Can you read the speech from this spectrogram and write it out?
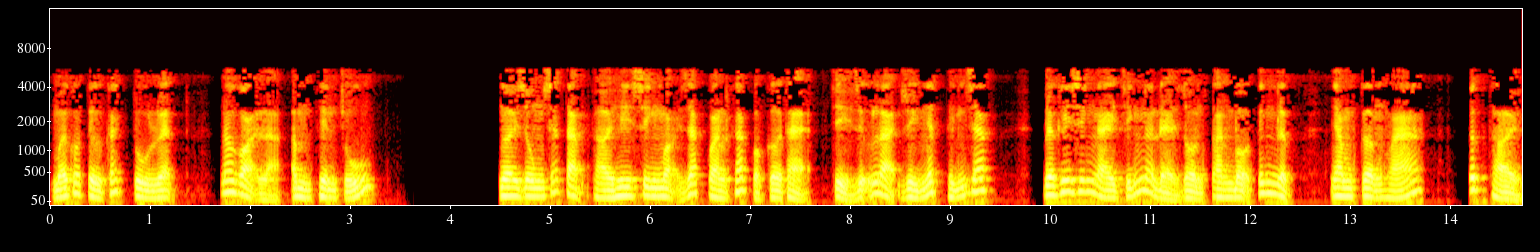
mới có tư cách tu luyện. Nó gọi là âm thiên chú. Người dùng sẽ tạm thời hy sinh mọi giác quan khác của cơ thể, chỉ giữ lại duy nhất thính giác. Việc hy sinh này chính là để dồn toàn bộ tinh lực nhằm cường hóa, tức thời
